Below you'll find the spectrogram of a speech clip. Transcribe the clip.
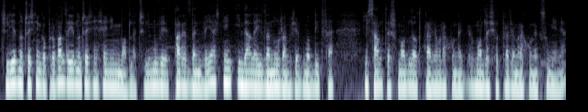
czyli jednocześnie go prowadzę, jednocześnie się nim modlę, czyli mówię parę zdań wyjaśnień i dalej zanurzam się w modlitwę i sam też modlę, odprawiam rachunek, modlę się, odprawiam rachunek sumienia.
